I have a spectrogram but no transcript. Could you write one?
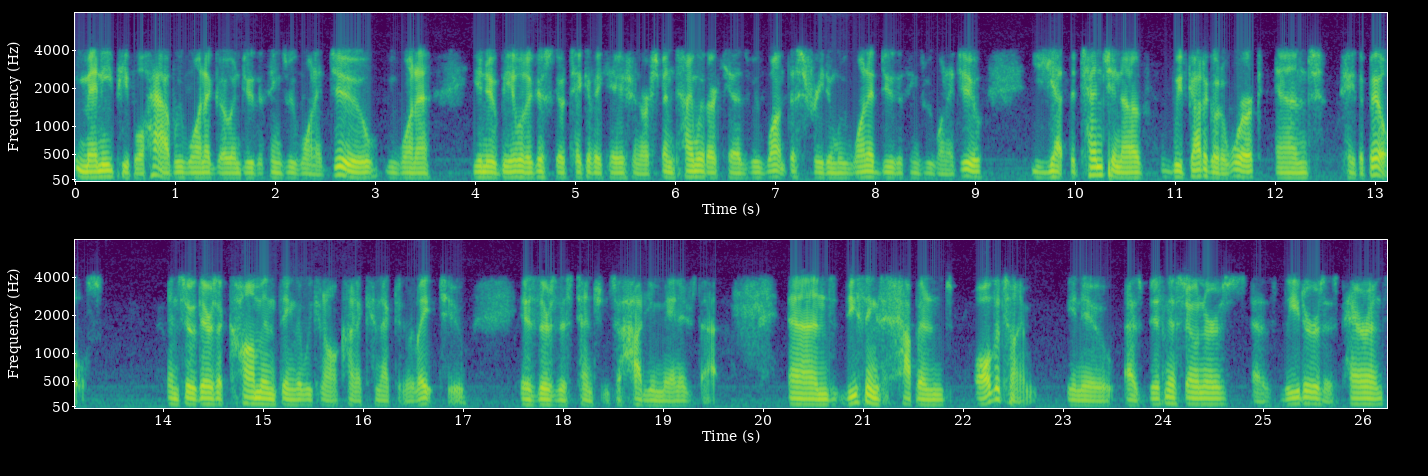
many people have. We want to go and do the things we want to do. We want to, you know, be able to just go take a vacation or spend time with our kids. We want this freedom. We want to do the things we want to do. Yet the tension of we've got to go to work and pay the bills. And so there's a common thing that we can all kind of connect and relate to is there's this tension. So how do you manage that? And these things happened all the time, you know, as business owners, as leaders, as parents.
